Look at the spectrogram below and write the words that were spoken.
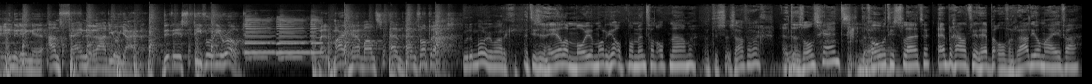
Herinneringen aan fijne radiojaren. Dit is Tivoli Road. Met Mark Hermans en Ben van Praag. Goedemorgen, Mark. Het is een hele mooie morgen op het moment van opname. Het is zaterdag. De zon schijnt, de vogeltjes sluiten. En we gaan het weer hebben over Radio Maeva.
